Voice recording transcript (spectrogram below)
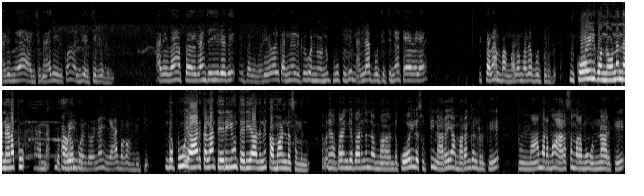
அருமையாக அரிசி மாதிரி இருக்கும். அள்ளி வச்சிடுறது. அதை தான் அப்போ எல்லாம் செய்கிறது இப்போ அது ஒரே ஒரு கண்ணு இருக்குது ஒன்று ஒன்று பூக்குது. நல்லா பூத்துச்சுன்னா தேவையில்ல இப்போ தான் முத முத பூத்துருக்கு. இந்த கோயிலுக்கு வந்தோடனே இந்த நினப்பு. ஆமாம் இந்த கோயிலுக்கு வந்தோடனே ஞாபகம் வந்துச்சு. இந்த பூ யாருக்கெல்லாம் தெரியும் தெரியாதுன்னு கமாண்டில் சொல்லுங்கள் அப்புறம் இங்கே பாருங்கள் இந்த ம இந்த கோயிலை சுற்றி நிறையா மரங்கள் இருக்குது மாமரமும் அரச மரமும் ஒன்றா இருக்குது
